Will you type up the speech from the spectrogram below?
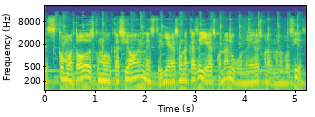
es como todo, es como educación. Este, llegas a una casa y llegas con algo, no llegas con las manos vacías.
